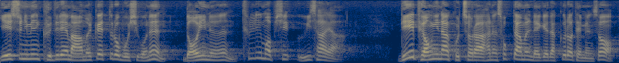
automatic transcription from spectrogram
예수님은 그들의 마음을 꿰뚫어 보시고는 너희는 틀림없이 의사야. 네 병이나 고쳐라 하는 속담을 내게다 끌어대면서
